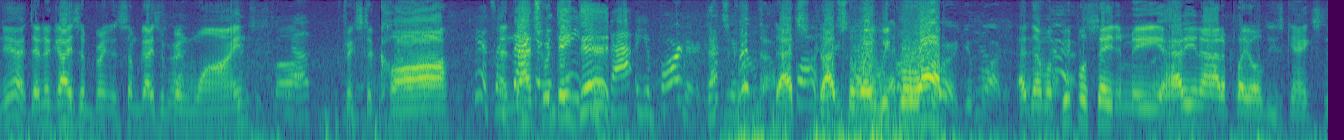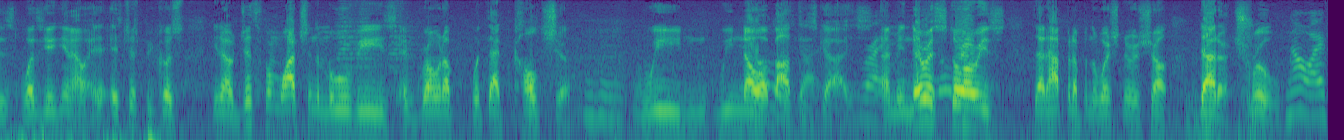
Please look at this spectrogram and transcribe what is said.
yeah, then the guys would bring some guys would bring wine, Fix his car. Yep. fix the car. Yeah, it's like and back that's in what the they did. You, ba- you bartered. That's you good know? though. That's that's the way we That's grew up. You barter. And then when people say to me, "How do you know how to play all these gangsters?" Was you, you know, it's just because you know, just from watching the movies and growing up with that culture, mm-hmm. we we know about these guys. Right. I mean, there are stories that happen up in the West New Rochelle that are true. No, I've,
